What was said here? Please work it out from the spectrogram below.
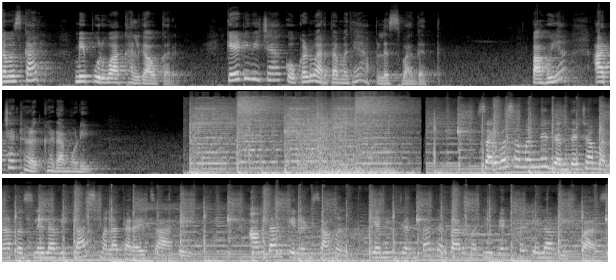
नमस्कार मी पूर्वा खालगावकर. के टी व्हीच्या कोकण वार्तामध्ये आपलं स्वागत. पाहूया आजच्या ठळक घडामोडी. सर्वसामान्य जनतेच्या मनात असलेला विकास मला करायचा आहे. आमदार किरण सामंत यांनी जनता दरबारमध्ये व्यक्त केला विश्वास.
